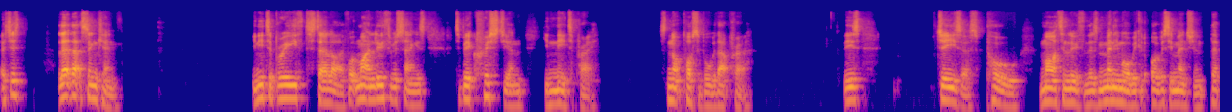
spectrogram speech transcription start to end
Let's just let that sink in. You need to breathe to stay alive. What Martin Luther was saying is to be a Christian, you need to pray. It's not possible without prayer. These Jesus, Paul, Martin Luther, there's many more we could obviously mention. They're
